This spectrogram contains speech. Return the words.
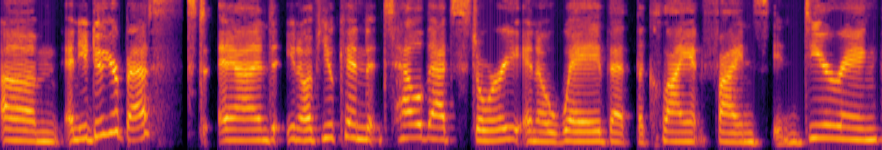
Um, and you do your best. And, you know, if you can tell that story in a way that the client finds endearing,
